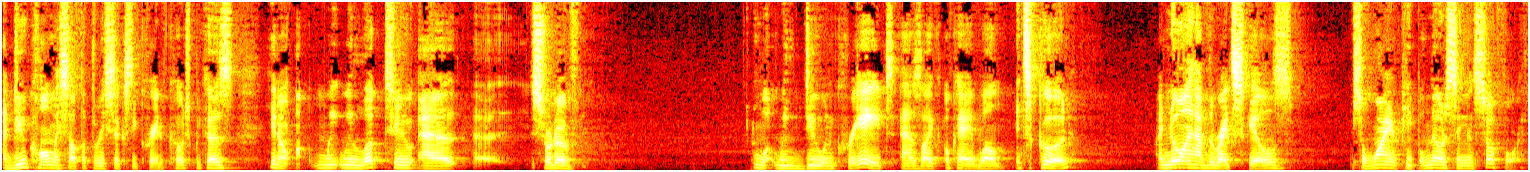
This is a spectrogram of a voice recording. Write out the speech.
I do call myself a 360 creative coach because, you know, we, we look to as uh, sort of what we do and create as like, okay, well, it's good. I know I have the right skills, so why aren't people noticing and so forth?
